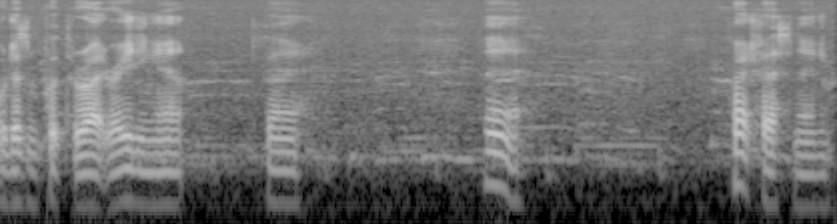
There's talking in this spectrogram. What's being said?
Or doesn't put the right reading out. So, yeah. Quite fascinating.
